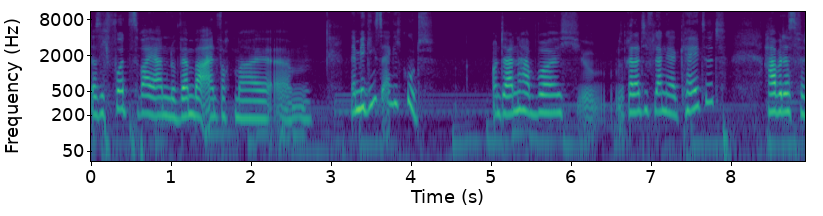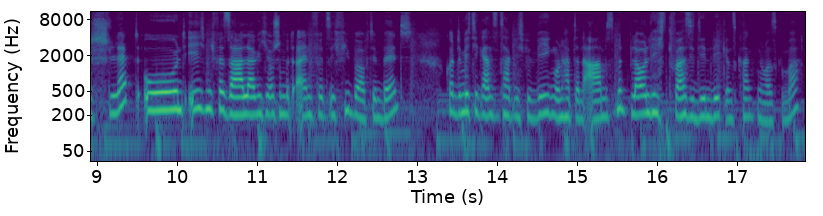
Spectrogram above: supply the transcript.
dass ich vor zwei Jahren November einfach mal, ähm, na, mir ging es eigentlich gut. Und dann hab, war ich äh, relativ lange erkältet, habe das verschleppt und ehe ich mich versah, lag ich auch schon mit 41 Fieber auf dem Bett, konnte mich den ganzen Tag nicht bewegen und habe dann abends mit Blaulicht quasi den Weg ins Krankenhaus gemacht.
